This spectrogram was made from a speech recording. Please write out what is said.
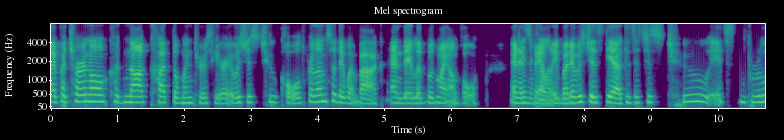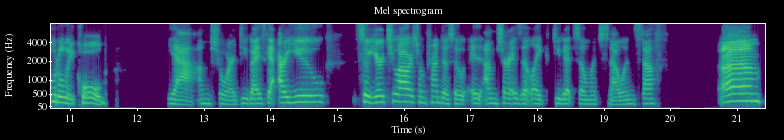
My paternal could not cut the winters here. It was just too cold for them, so they went back and they lived with my uncle and his family. But it was just yeah, because it's just too. It's brutally cold. Yeah, I'm sure. Do you guys get? Are you? So you're two hours from Toronto. So I'm sure. Is it like? Do you get so much snow and stuff? Um,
